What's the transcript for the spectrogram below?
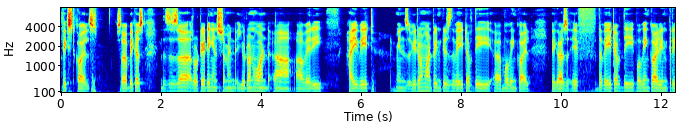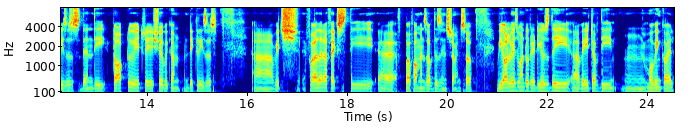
fixed coils. So because this is a rotating instrument you don't want uh, a very high weight means we don't want to increase the weight of the uh, moving coil because if the weight of the moving coil increases then the torque to weight ratio become decreases uh, which further affects the uh, performance of this instrument. So we always want to reduce the uh, weight of the um, moving coil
